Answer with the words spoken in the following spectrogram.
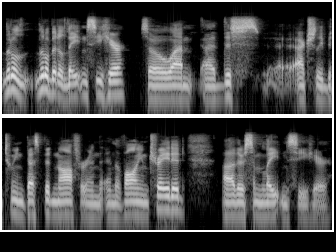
little little bit of latency here. So um, uh, this actually between best bid and offer and, and the volume traded, uh, there's some latency here.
